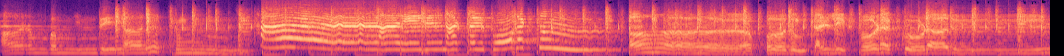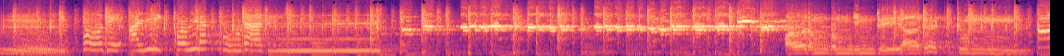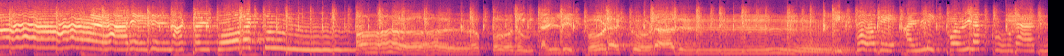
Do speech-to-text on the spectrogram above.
ஆரம்பம் இன்றே ஆகட்டும். ஆறேழு நாட்கள் போகட்டும். அப்போதும் தள்ளி போடக்கூடாது. இப்போதே அள்ளி கொள்ளக்கூடாது. ஆரம்பம் இன்றே ஆகட்டும். தள்ளி போடக்கூடாது. இப்போதே அள்ளிக் கொள்ளக்கூடாது.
